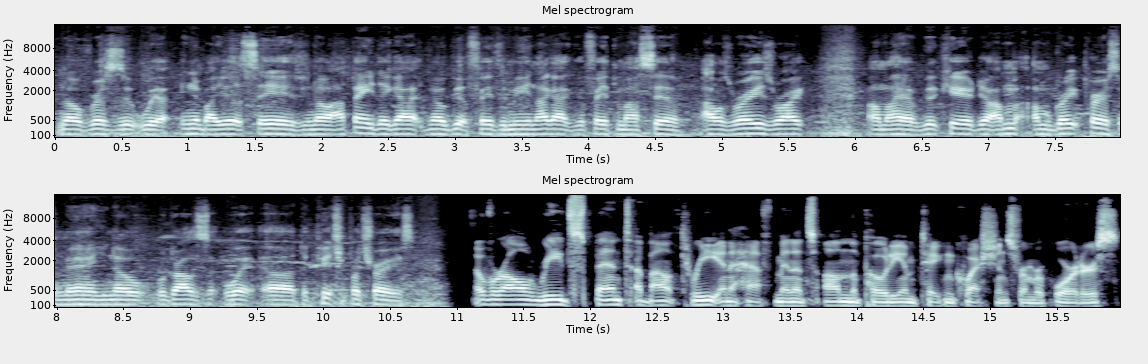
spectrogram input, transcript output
you know, versus what anybody else says. You know, I think they got, you know, good faith in me, and I got good faith in myself. I was raised right. Um, I have good character. I'm, I'm a great person, man, you know, regardless of what uh, the picture portrays. Overall, Reed spent about three and a half minutes on the podium taking questions from reporters.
